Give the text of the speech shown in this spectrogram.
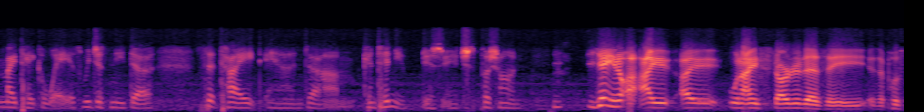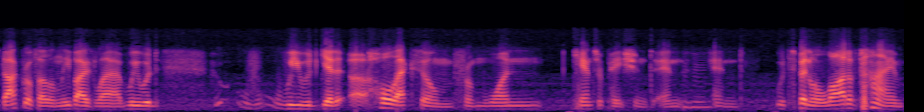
my takeaway is we just need to sit tight and um, continue, just just push on. Yeah, you know, I, I when I started as a as a postdoctoral fellow in Levi's lab, we would we would get a whole exome from one cancer patient and mm-hmm. and would spend a lot of time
